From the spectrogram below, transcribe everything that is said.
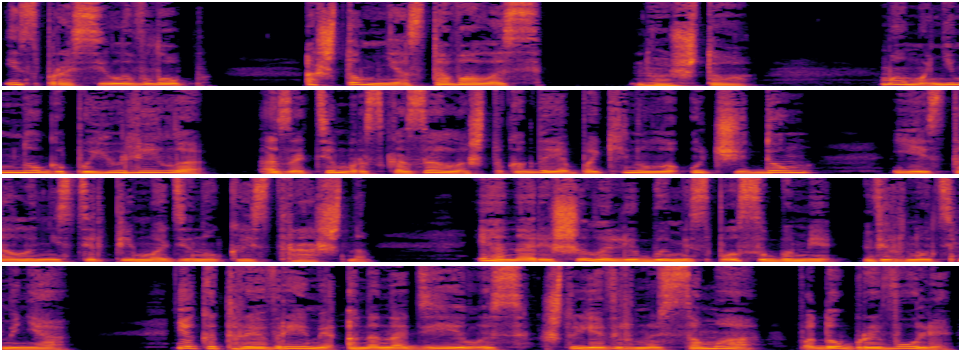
и спросила в лоб, а что мне оставалось? Ну и что? Мама немного поюлила, а затем рассказала, что когда я покинула отчий дом, ей стало нестерпимо одиноко и страшно, и она решила любыми способами вернуть меня. Некоторое время она надеялась, что я вернусь сама, по доброй воле,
